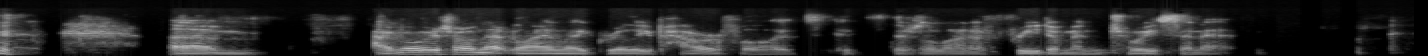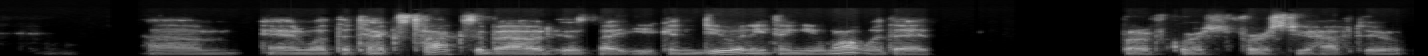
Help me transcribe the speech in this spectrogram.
um i've always found that line like really powerful. It's it's there's a lot of freedom and choice in it. Um, and what the text talks about is that you can do anything you want with it but of course first you have to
